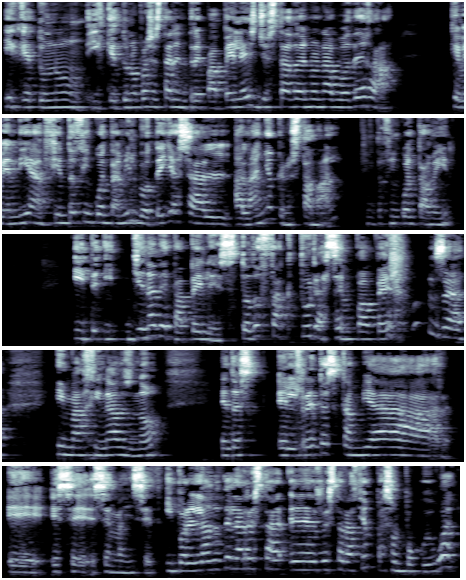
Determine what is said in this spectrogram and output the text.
y que tú no, y que tú no puedes estar entre papeles. Yo he estado en una bodega que vendían 150.000 botellas al, al, año, que no está mal, 150.000, y, y llena de papeles, todo facturas en papel. o sea, imaginaos, ¿no? Entonces, el reto es cambiar eh, ese, mindset. Y por el lado de la eh, restauración pasa un poco igual.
